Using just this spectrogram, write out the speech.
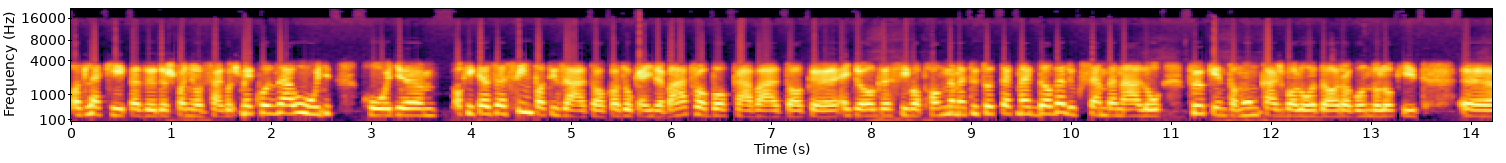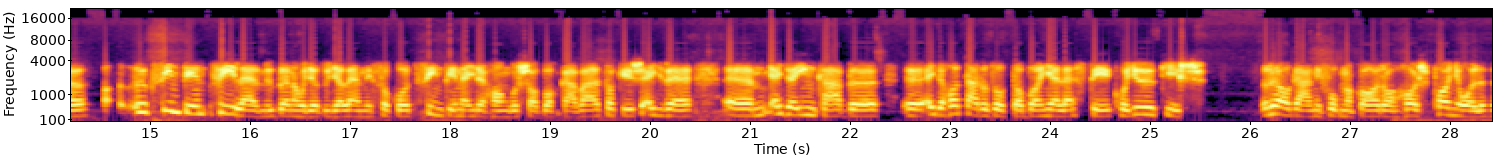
az leképeződő Spanyolországban, és méghozzá úgy, hogy akik ezzel szimpatizáltak, azok egyre bátrabbakká váltak, egyre agresszívabb hangnemet ütöttek meg, de a velük szemben álló, főként a munkás baloldalra gondolok itt, ők szintén félelmükben, ahogy az ugye lenni szokott, szintén egyre hangosabbakká váltak, és egyre egyre inkább, egyre határozottabban jelezték, hogy ők is reagálni fognak arra, ha a spanyol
